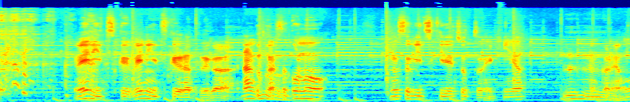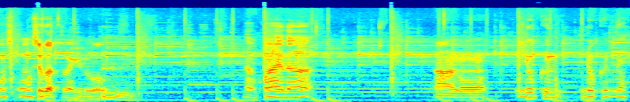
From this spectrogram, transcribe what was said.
目につく目につくようになってるからなんかそこの結びつきでちょっとね気になっうんなんかね、面白かったんだけど、うん。なんかこの間あの伊野くん伊野くんね。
